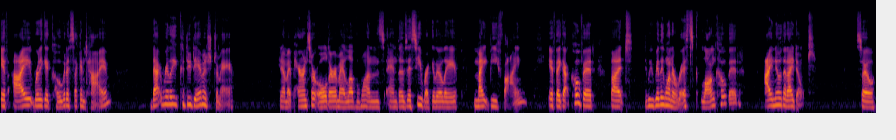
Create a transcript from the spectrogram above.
If I were to get COVID a second time, that really could do damage to me you know, my parents are older, my loved ones, and those I see regularly might be fine if they got COVID, but do we really want to risk long COVID? I know that I don't. So,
